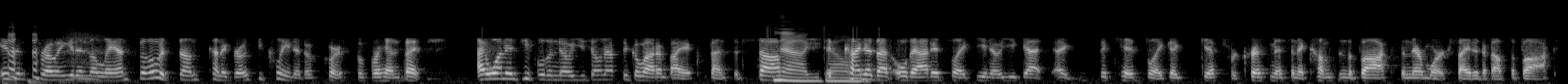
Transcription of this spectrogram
isn't throwing it in the landfill. It sounds kind of gross. You clean it, of course, beforehand. But I wanted people to know you don't have to go out and buy expensive stuff. No, you don't. It's kind of that old adage, like you know, you get a, the kids like a gift for Christmas, and it comes in the box, and they're more excited about the box.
